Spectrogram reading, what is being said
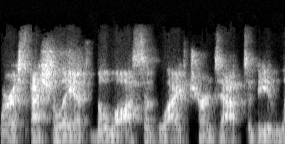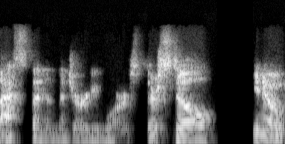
or especially if the loss of life turns out to be less than in the dirty wars they're still you know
